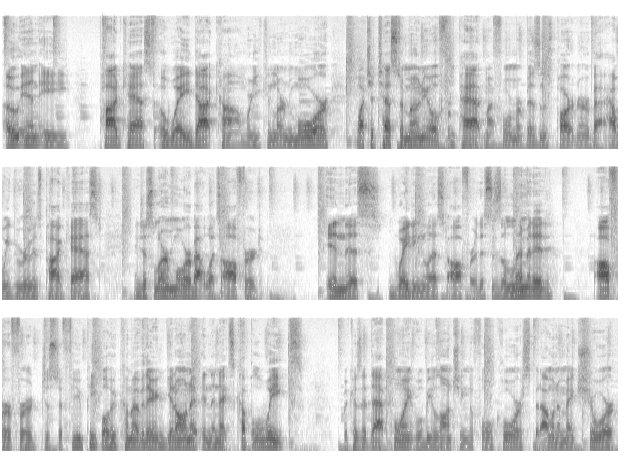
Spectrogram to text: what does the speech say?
O N E podcastaway.com where you can learn more, watch a testimonial from Pat, my former business partner, about how we grew his podcast, and just learn more about what's offered in this waiting list offer. This is a limited offer for just a few people who come over there and get on it in the next couple of weeks because at that point we'll be launching the full course. But I want to make sure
